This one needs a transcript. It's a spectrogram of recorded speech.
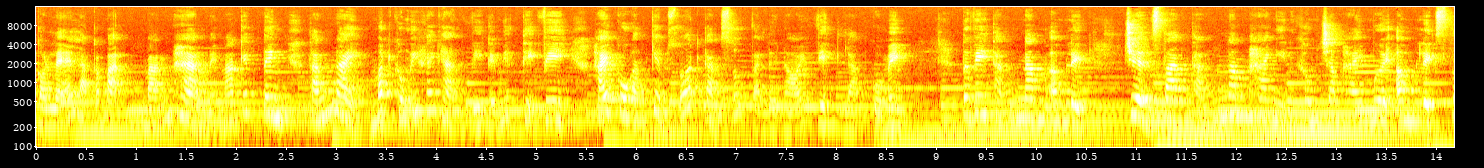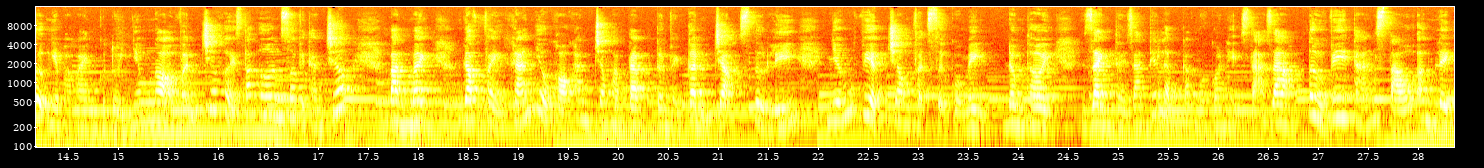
có lẽ là các bạn bán hàng này marketing tháng này mất không ít khách hàng vì cái miệng thị phi. Hãy cố gắng kiểm soát cảm xúc và lời nói, việc làm của mình. Tử vi tháng 5 âm lịch Chuyển sang tháng 5 2020 âm lịch, sự nghiệp học hành của tuổi nhâm ngọ vẫn chưa khởi sắc hơn so với tháng trước. Bản mệnh gặp phải khá nhiều khó khăn trong học tập, cần phải cẩn trọng xử lý những việc trong phận sự của mình, đồng thời dành thời gian thiết lập các mối quan hệ xã giao. Tử vi tháng 6 âm lịch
